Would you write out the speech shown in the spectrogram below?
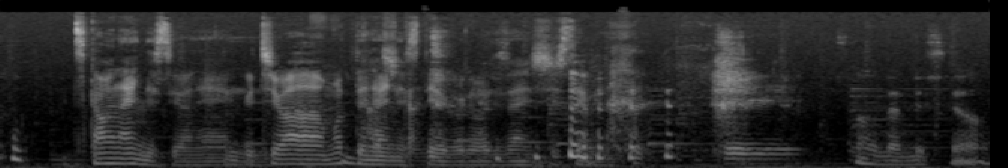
使わないんですよね、ううんちは持ってないんです。テーブルをデザインシステムえ そうなんですよ。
